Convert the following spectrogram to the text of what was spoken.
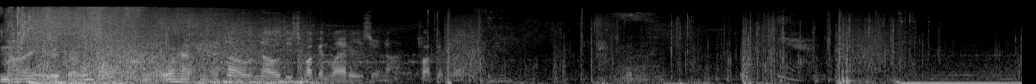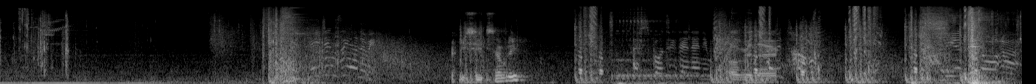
My. What happened? there? No, no, these fucking ladders are not fucking right. Engaging. You see somebody? I spotted an enemy. Over there. Being shot at.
